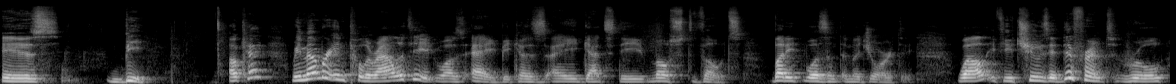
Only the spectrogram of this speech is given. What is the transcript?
is B. Okay, remember in plurality it was A because A gets the most votes, but it wasn't a majority. Well, if you choose a different rule,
